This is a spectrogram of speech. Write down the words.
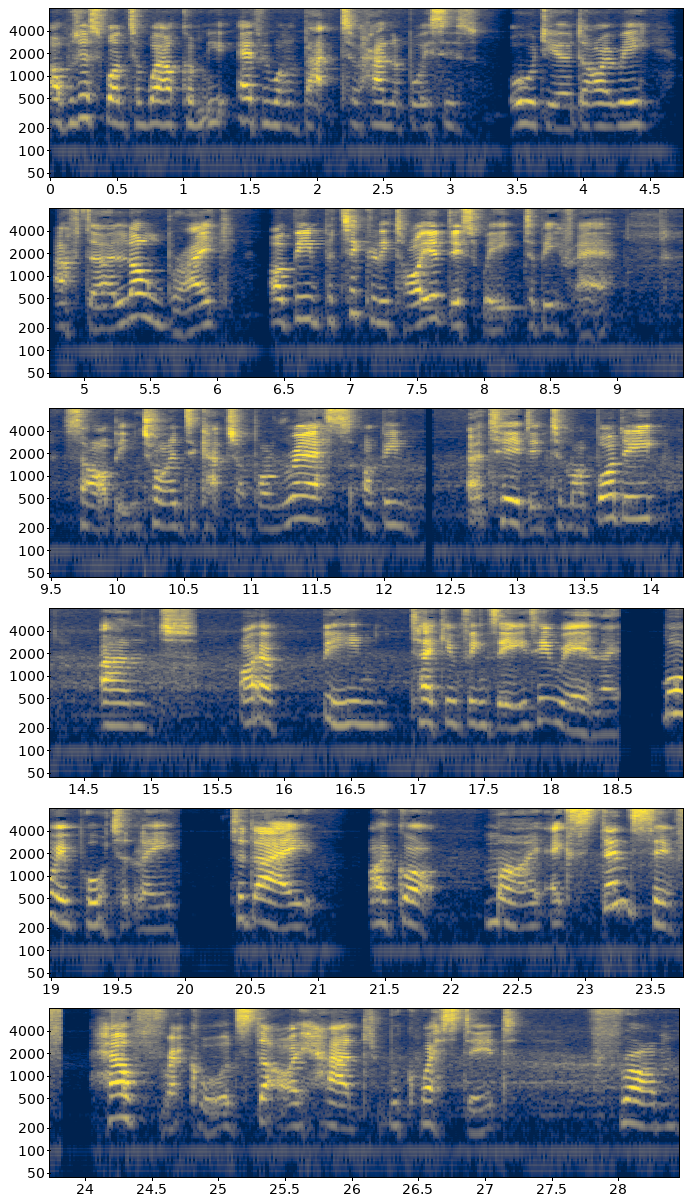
I just want to welcome you everyone back to Hannah Boyce's audio diary after a long break. I've been particularly tired this week to be fair. So I've been trying to catch up on rest, I've been adhered into my body and I have been taking things easy really. More importantly, today I got my extensive health records that I had requested from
